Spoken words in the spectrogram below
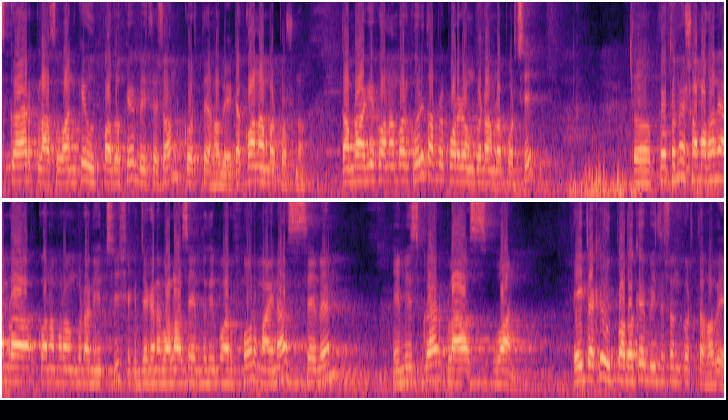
square plus ওয়ানকে উৎপাদকে বিশ্লেষণ করতে হবে। এটা ক নাম্বার প্রশ্ন। তো আমরা আগে ক নাম্বার করি, তারপর পরের অঙ্কটা আমরা পড়ছি। তো প্রথমে সমাধানে আমরা ক নম্বর অঙ্কটা নিচ্ছি। যেখানে বলা আছে m to the power four minus seven m square plus one এইটাকে উৎপাদকে বিশ্লেষণ করতে হবে।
